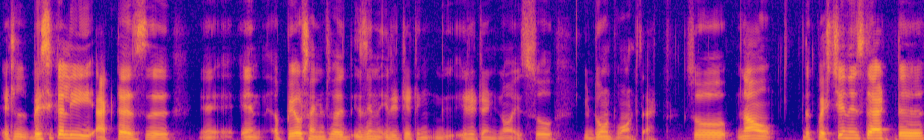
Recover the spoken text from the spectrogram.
it will basically act as uh, in a pure sinusoid is an irritating irritant noise. So, you do not want that. So, now the question is that uh,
